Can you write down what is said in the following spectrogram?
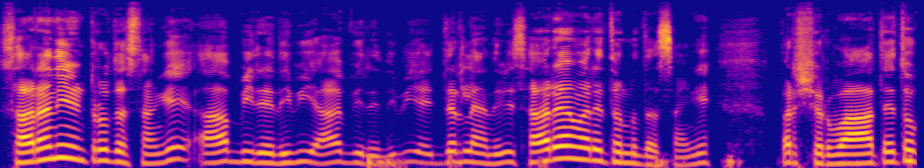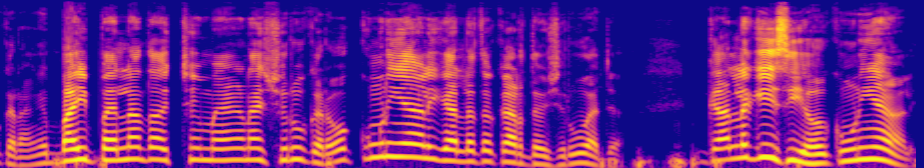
ਸਾਰਿਆਂ ਦੀ ਇੰਟਰੋ ਦੱਸਾਂਗੇ ਆਹ ਵੀਰੇ ਦੀ ਵੀ ਆਹ ਵੀਰੇ ਦੀ ਵੀ ਇੱਧਰ ਲੈਂਦੇ ਵੀ ਸਾਰਿਆਂ ਬਾਰੇ ਤੁਹਾਨੂੰ ਦੱਸਾਂਗੇ ਪਰ ਸ਼ੁਰੂਆਤ ਇਹ ਤੋਂ ਕਰਾਂਗੇ। ਬਾਈ ਪਹਿਲਾਂ ਤਾਂ ਇੱਥੇ ਮੈਂ ਕਹਿਣਾ ਸ਼ੁਰੂ ਕਰੋ ਕੂਣੀਆਂ ਵਾਲੀ ਗੱਲ ਤੋਂ ਕਰ ਦਿਓ ਸ਼ੁਰੂ ਅੱਜ। ਗੱਲ ਕੀ ਸੀ ਉਹ ਕੂਣੀਆਂ ਵਾਲੀ?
